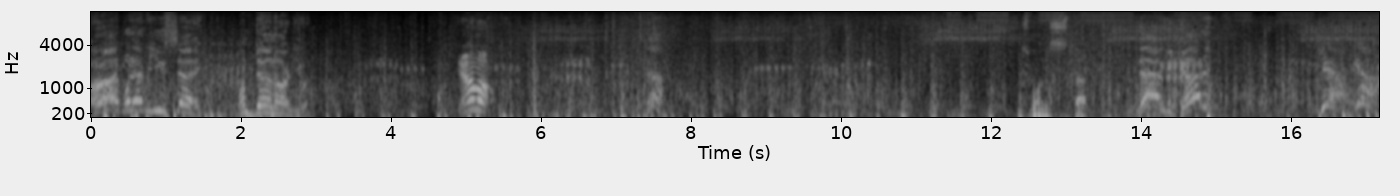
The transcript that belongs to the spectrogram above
All right, whatever you say. I'm done arguing. Come on. Yeah. This one's stuck. Now you got it. Yeah, yeah.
